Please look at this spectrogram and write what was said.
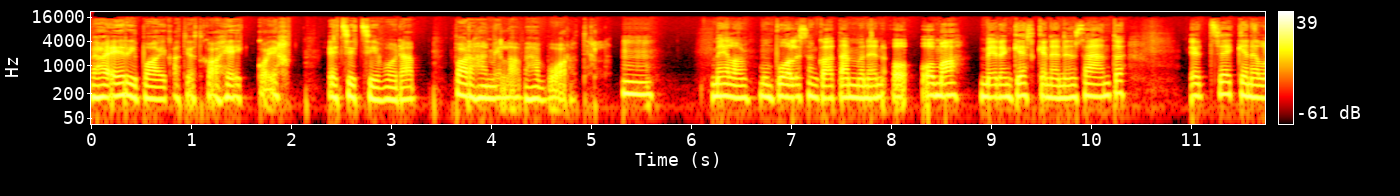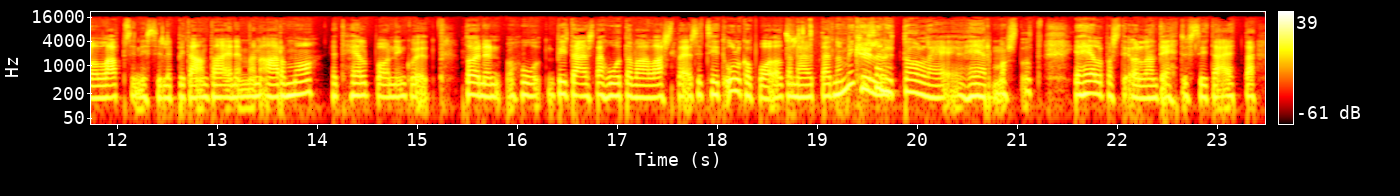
vähän eri paikat, jotka on heikkoja. Että sitten siinä voidaan parhaimmillaan vähän vuorotella. Mm. Meillä on mun puolison kanssa tämmöinen oma meidän keskenäinen sääntö – että se, kenellä on lapsi, niin sille pitää antaa enemmän armoa. Että helppoa, niin kuin, että toinen huu, pitää sitä huutavaa lasta ja sitten siitä ulkopuolelta näyttää, että no miten Kyllä. sä nyt tolleen hermostut. Ja helposti ollaan tehty sitä, että –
